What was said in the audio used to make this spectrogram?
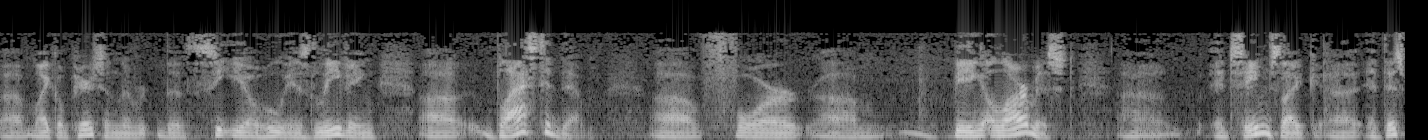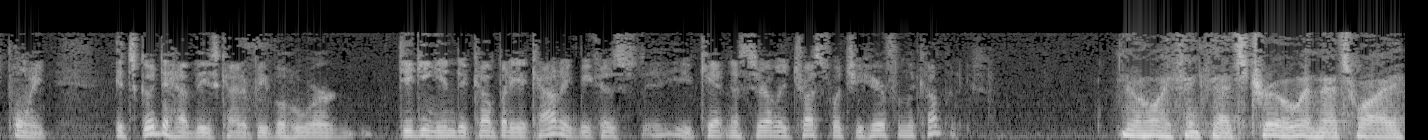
uh, Michael Pearson, the, the CEO who is leaving, uh, blasted them for um, being alarmist. it seems like at this point, it's good to have these kind of people who are digging into company accounting because you can't necessarily trust what you hear from the companies. No, I think that's true, and that's why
